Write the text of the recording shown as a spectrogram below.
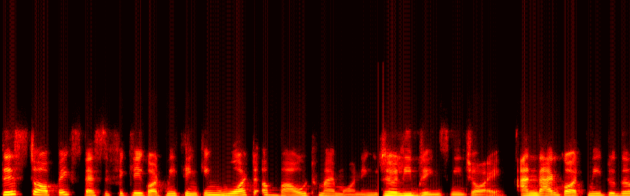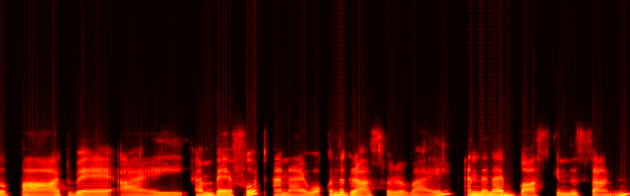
this topic specifically got me thinking what about my morning really brings me joy? And that got me to the part where I am barefoot and I walk on the grass for a while and then I bask in the sun.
